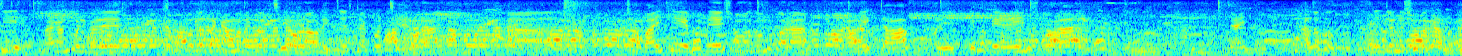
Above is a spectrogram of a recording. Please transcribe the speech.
জি বাগান পরিবারের সফলতা কামনা করছি ওরা অনেক চেষ্টা করছে ওরা সবাইকে এভাবে সমাগম করা অনেক টাফ এভাবে অ্যারেঞ্জ করা। চাই ভালো হোক এর জন্য শুভকামনা।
